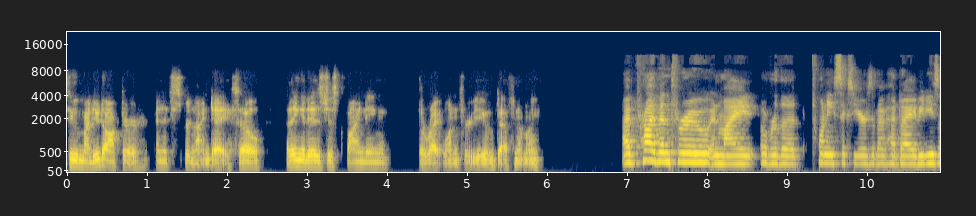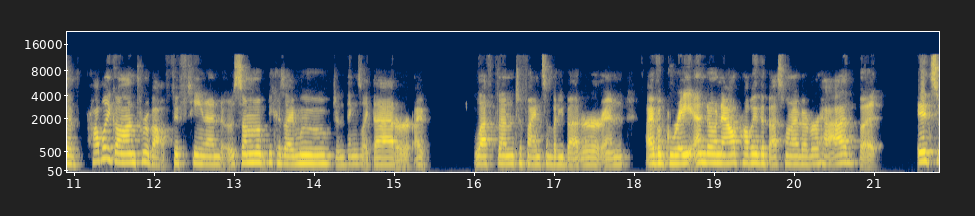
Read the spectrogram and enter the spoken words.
to my new doctor and it's just been nine days. So I think it is just finding the right one for you, definitely. I've probably been through in my over the 26 years that I've had diabetes, I've probably gone through about 15 endos, some because I moved and things like that, or I left them to find somebody better. And I have a great endo now, probably the best one I've ever had, but it's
